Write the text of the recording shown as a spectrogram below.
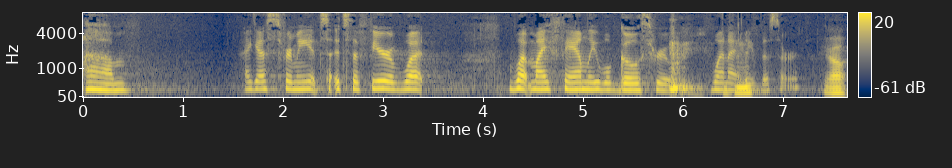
Um, I guess for me, it's it's the fear of what what my family will go through when I leave this earth. Yeah,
